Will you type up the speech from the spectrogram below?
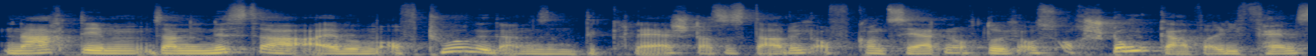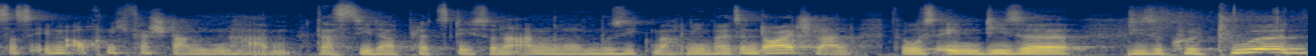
nach dem Sandinista-Album auf Tour gegangen sind, The Clash, dass es dadurch auf Konzerten auch durchaus auch Stunk gab, weil die Fans das eben auch nicht verstanden haben, dass die da plötzlich so eine andere Musik machen, jedenfalls in Deutschland, wo es eben diese, diese Kultur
